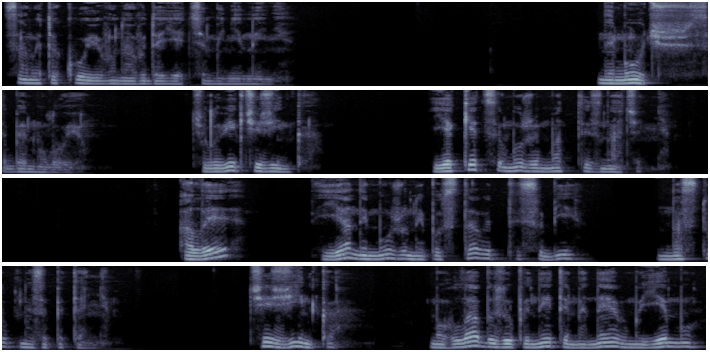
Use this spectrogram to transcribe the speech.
Саме такою вона видається мені нині. Не муч себе молою, чоловік чи жінка яке це може мати значення. Але я не можу не поставити собі наступне запитання. Чи жінка могла б зупинити мене в моєму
